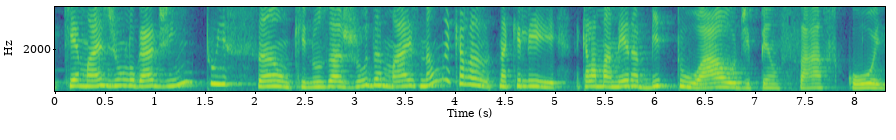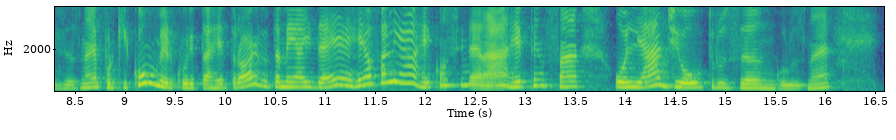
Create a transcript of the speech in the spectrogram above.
que é mais de um lugar de intuição, que nos ajuda mais, não naquela, naquele, naquela maneira habitual de pensar as coisas, né? Porque como o Mercúrio está retrógrado, também a ideia é reavaliar, reconsiderar, repensar, olhar de outros ângulos, né?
